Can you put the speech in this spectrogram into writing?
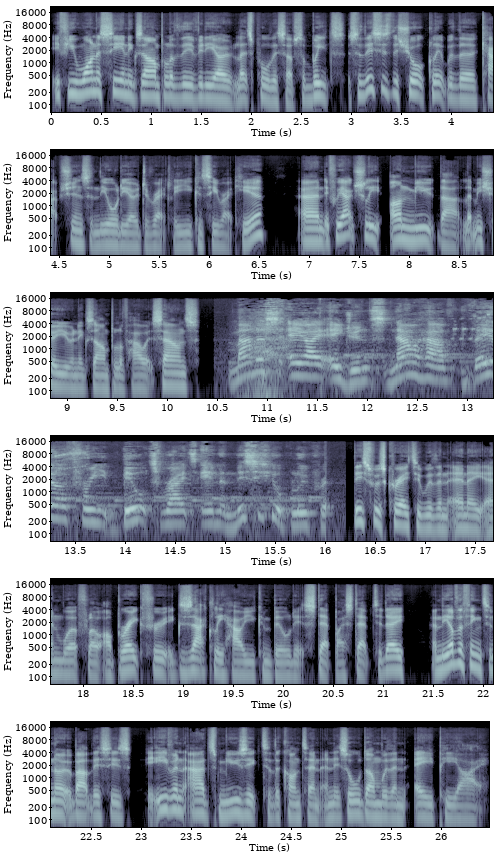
If you want to see an example of the video, let's pull this up. So, we, so this is the short clip with the captions and the audio directly. You can see right here. And if we actually unmute that, let me show you an example of how it sounds. Manus AI agents now have Veo 3 built right in, and this is your blueprint. This was created with an N8N workflow. I'll break through exactly how you can build it step by step today. And the other thing to note about this is it even adds music to the content and it's all done with an API.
